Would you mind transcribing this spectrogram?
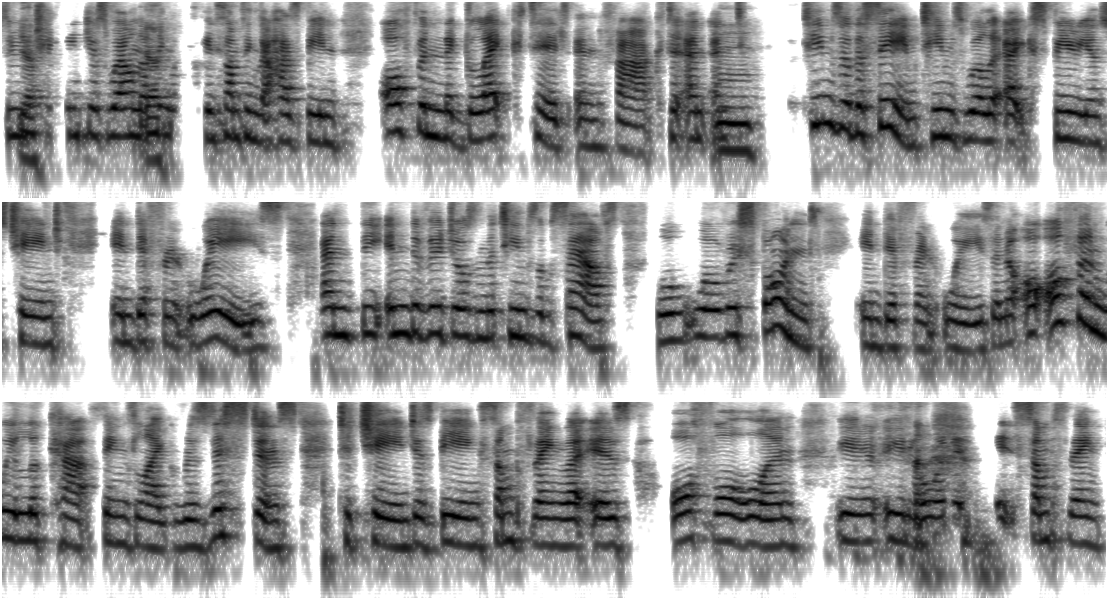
through yeah. change as well. And yeah. I think it's been something that has been often neglected, in fact. And, and mm teams are the same. Teams will experience change in different ways. And the individuals and the teams themselves will, will respond in different ways. And often we look at things like resistance to change as being something that is awful and you know it, it's something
